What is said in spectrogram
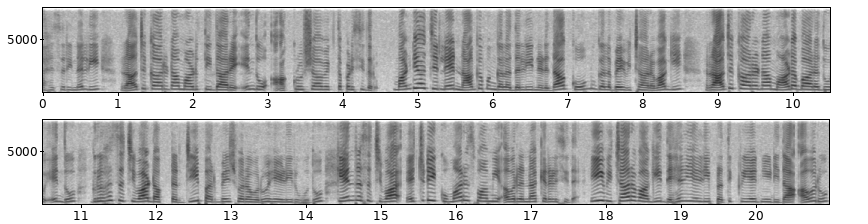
ಹೆಸರಿನಲ್ಲಿ ರಾಜಕಾರಣ ಮಾಡುತ್ತಿದ್ದಾರೆ ಎಂದು ಆಕ್ರೋಶ ವ್ಯಕ್ತಪಡಿಸಿದರು. ಮಂಡ್ಯ ಜಿಲ್ಲೆ ನಾಗಮಂಗಲದಲ್ಲಿ ನಡೆದ ಕೋಮುಗಲಭೆ ವಿಚಾರವಾಗಿ ರಾಜಕಾರಣ ಮಾಡಬಾರದು ಎಂದು ಗೃಹ ಸಚಿವ ಡಾಕ್ಟರ್ ಜಿ. ಪರಮೇಶ್ವರ್ ಅವರು ಹೇಳಿರುವುದು ಕೇಂದ್ರ ಸಚಿವ ಎಚ್. ಡಿ. ಕುಮಾರಸ್ವಾಮಿ ಅವರನ್ನ ಕೆರಳಿಸಿದೆ. ಈ ವಿಚಾರವಾಗಿ ದೆಹಲಿಯಲ್ಲಿ ಪ್ರತಿಕ್ರಿಯೆ ನೀಡಿದ ಅವರು,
